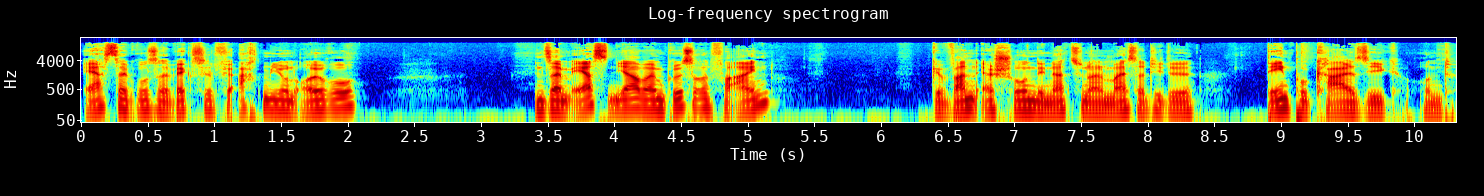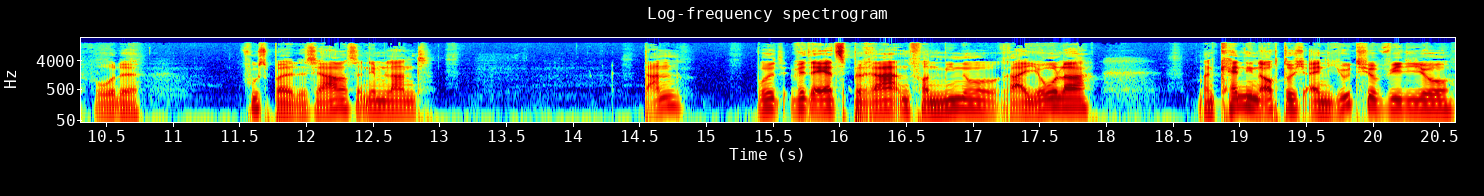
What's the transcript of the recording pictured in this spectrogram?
erster großer Wechsel für 8 Millionen Euro. In seinem ersten Jahr beim größeren Verein gewann er schon den nationalen Meistertitel, den Pokalsieg und wurde Fußballer des Jahres in dem Land. Dann wird er jetzt beraten von Mino Raiola. Man kennt ihn auch durch ein YouTube-Video,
